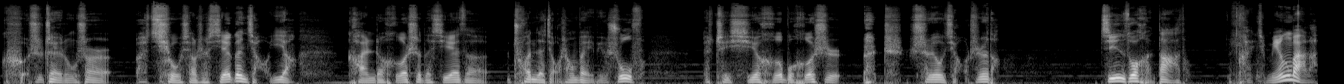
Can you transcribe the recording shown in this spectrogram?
可是这种事儿就像是鞋跟脚一样，看着合适的鞋子穿在脚上未必舒服，这鞋合不合适，只只有脚知道。金锁很大度。就明白了，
